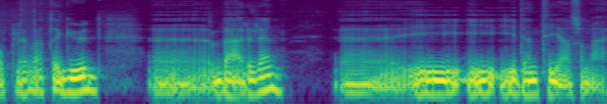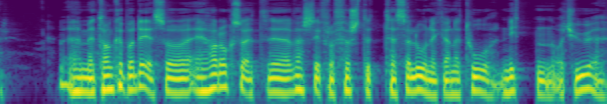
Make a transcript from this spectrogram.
oppleve at Gud eh, bærer en eh, i, i, i, den tida som er. Eh, med tanke på det, så jeg har også et eh, vers fra 1. Tessalonikerne 2, 19 og 20.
